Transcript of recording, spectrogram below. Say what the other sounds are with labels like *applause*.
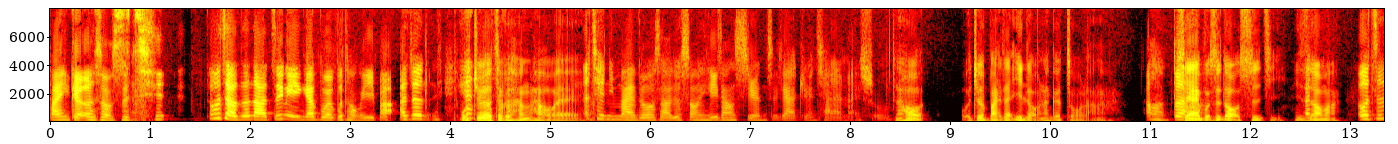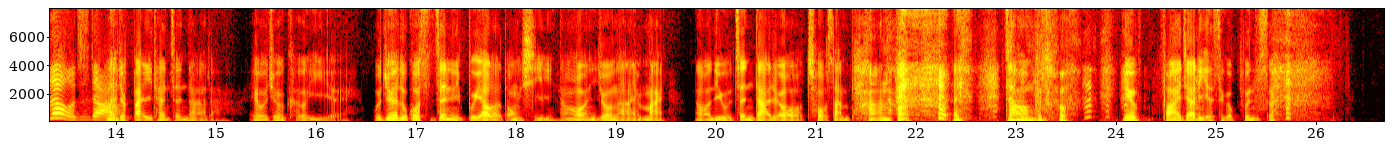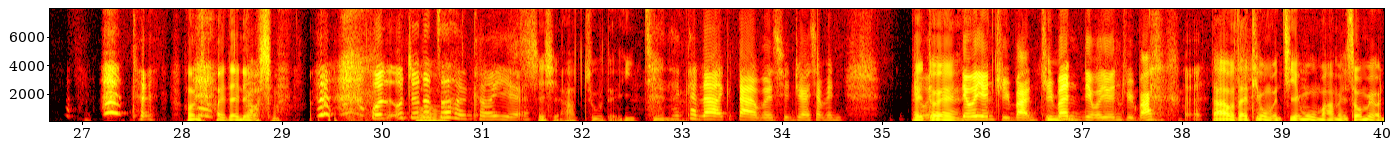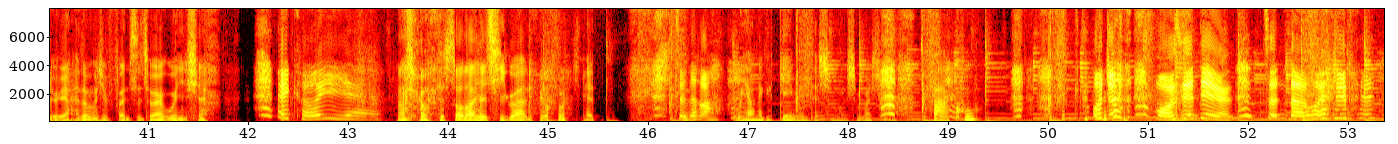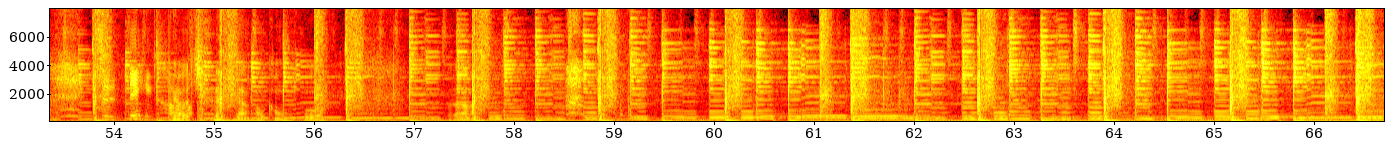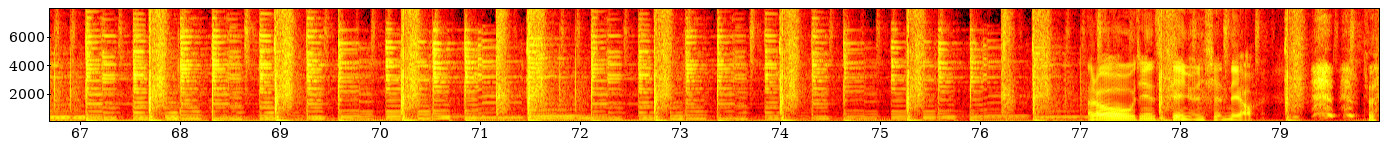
办一个二手市集。*laughs* 我讲真的、啊，经理应该不会不同意吧？啊就，就我觉得这个很好哎、欸，而且你买多少就送你一张十元指甲卷下来买书，然后我就摆在一楼那个走廊啊。哦，对、啊，现在不是都有市集，你知道吗？欸、我知道，我知道，那就摆一摊正大的、啊，哎、欸，我觉得可以哎、欸。我觉得如果是真的你不要的东西，然后你就拿来卖，然后例如正大就抽三趴，然后 *laughs* 哎、欸，这样好像不错，因为放在家里也是个笨色。*laughs* 对，我们到底在聊什么？*laughs* 我我觉得这很可以、哦。谢谢阿朱的意见。*laughs* 看大家大家有没有兴趣在下面？哎、欸，对，留言举办，举办留言举办。*laughs* 大家有在听我们节目吗？每次都没有留言，还是我们去粉丝专页问一下？哎、欸，可以耶。然后就会收到一些奇怪的留言。真的吗？我要那个店员的什么什么什么法哭。我觉得某些店员真的会被指定。不要这样，好恐怖、哦。好 Hello，今天是店员闲聊。*laughs* 这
